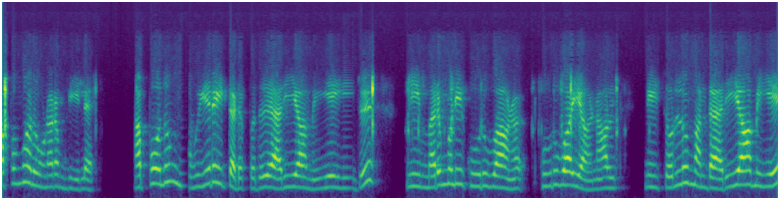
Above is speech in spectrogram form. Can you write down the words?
அப்பவும் அது உணர முடியல. அப்போதும் உயிரை தடுப்பது அறியாமையே என்று நீ மறுமொழி கூறுவான கூறுவாயானால் நீ சொல்லும் அந்த அறியாமையே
